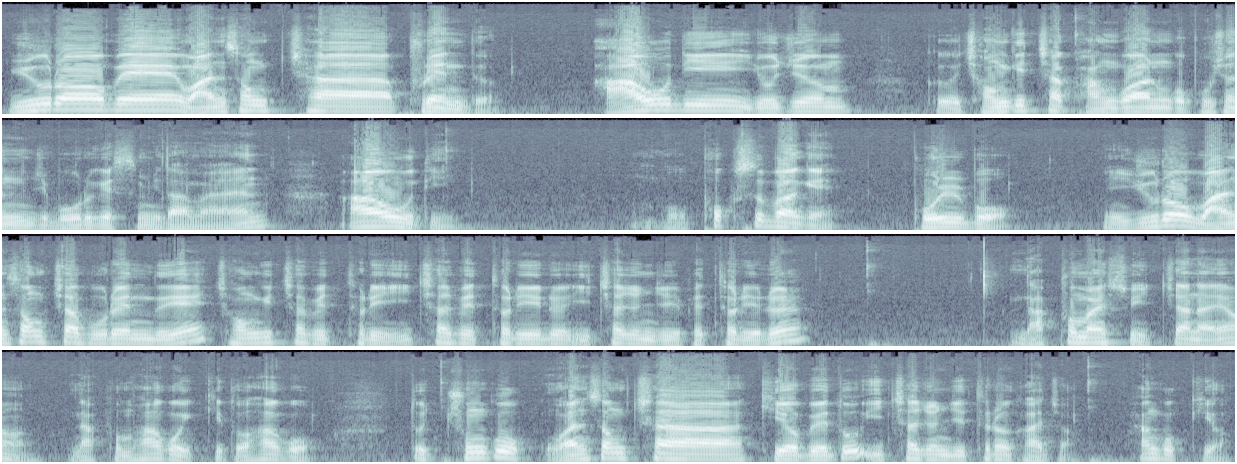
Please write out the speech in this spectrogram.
유럽의 완성차 브랜드 아우디 요즘 그 전기차 광고하는 거 보셨는지 모르겠습니다만 아우디 뭐 폭스바겐 볼보 유럽 완성차 브랜드의 전기차 배터리 2차 배터리를 2차 전지 배터리를 납품할 수 있잖아요. 납품하고 있기도 하고 또 중국 완성차 기업에도 2차 전지 들어가죠. 한국 기업.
